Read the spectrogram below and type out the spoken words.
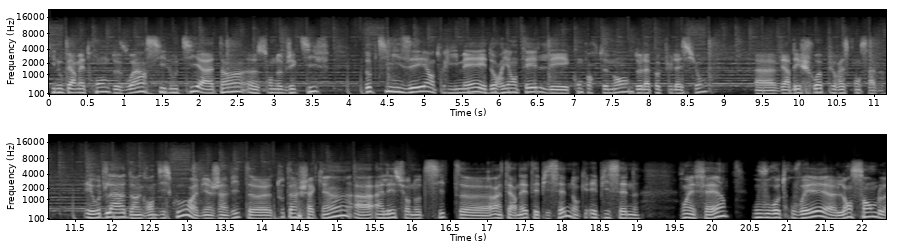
qui nous permettront de voir si l'outil a atteint euh, son objectif d'optimiser entre guillemets et d'orienter les comportements de la population euh, vers des choix plus responsables. Et au-delà d'un grand discours, eh bien, j'invite euh, tout un chacun à aller sur notre site internet Epicène, donc epicène.com où vous retrouverez euh, l'ensemble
